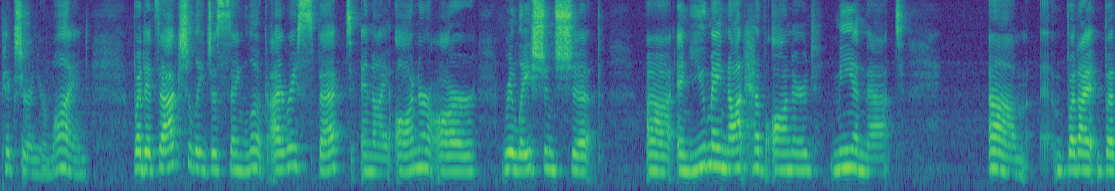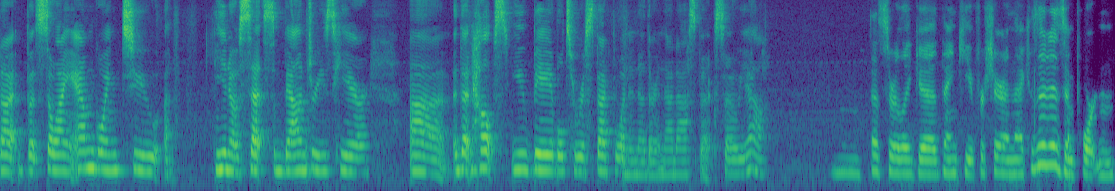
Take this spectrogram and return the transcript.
picture in your mind. But it's actually just saying, look, I respect and I honor our relationship. Uh, and you may not have honored me in that. Um, but I, but I, but so I am going to, uh, you know, set some boundaries here uh, that helps you be able to respect one another in that aspect. So, yeah. Mm, that's really good. Thank you for sharing that because it is important.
